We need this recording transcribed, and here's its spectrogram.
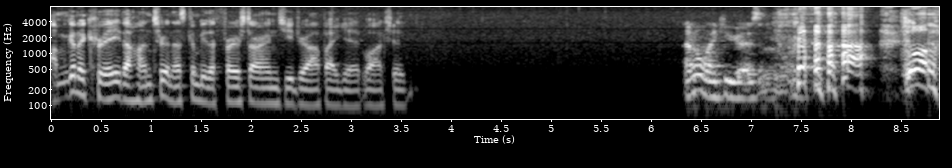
I'm gonna create a hunter, and that's gonna be the first RNG drop I get. Watch it. I don't like you guys anymore. well,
